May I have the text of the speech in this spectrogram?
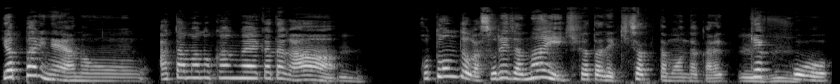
やっぱりね、あのー頭の考え方が、うんほとんどがそれじゃない生き方で来ちゃったもんだから、うん結構、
